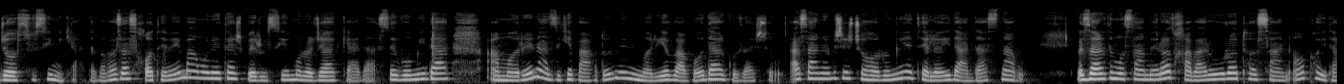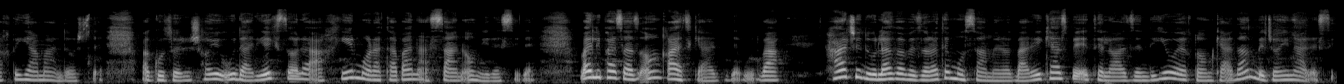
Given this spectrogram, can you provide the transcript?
جاسوسی می‌کرده و پس از خاتمه مأموریتش به روسیه مراجعت کرده است. سومی در اماره نزدیک بغداد به بیماری وبا درگذشته بود. از سرنوشت چهارمی اطلاعی در دست نبود. وزارت مستعمرات خبر او را تا صنعا پایتخت یمن داشته و گزارش های او در یک سال اخیر مرتبا از صنعا می رسیده ولی پس از آن قطع گردیده بود و هرچه دولت و وزارت مستعمرات برای کسب اطلاع از زندگی و اقدام کردن به جایی نرسید.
